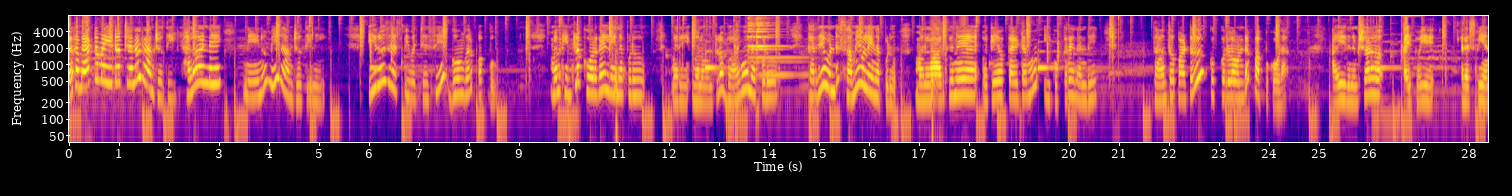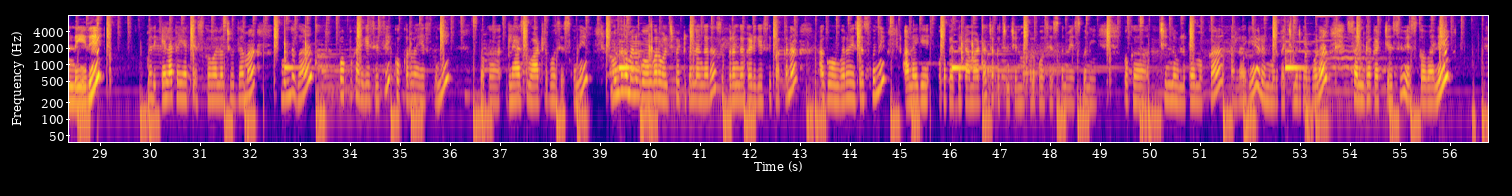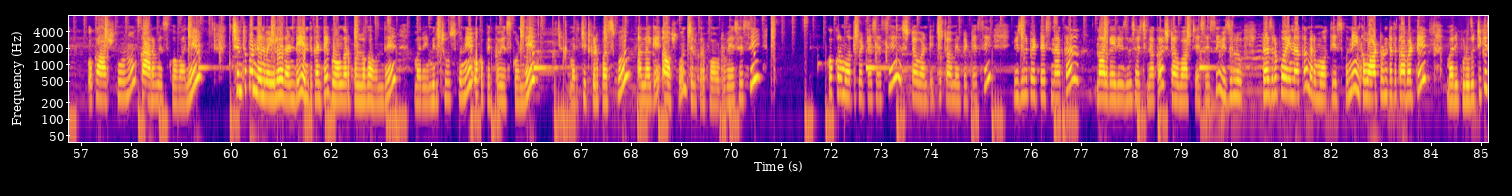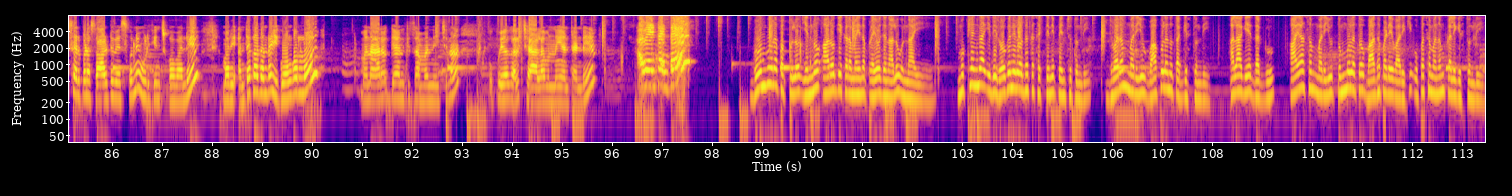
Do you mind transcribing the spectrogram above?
Welcome back to my YouTube channel Ramjyoti. Hello అండి నేను మీ రామ్జ్యోతిని. ఈరోజు రెసిపీ వచ్చేసి గోంగూర పప్పు. మనకి ఇంట్లో కూరగాయలు లేనప్పుడు మరి మన ఒంట్లో బాగోనప్పుడు కర్రీ వండే సమయం లేనప్పుడు మనలో ఆదుకునే ఒకే ఒక్క ఐటము ఈ కుక్కరేనండి. దాంతోపాటు కుక్కర్లో ఉండే పప్పు కూడా. ఐదు నిమిషాల్లో అయిపోయే రెసిపీ అండి ఇది. మరి ఎలా తయారు చేసుకోవాలో చూద్దామా? ముందుగా పప్పు కడిగేసేసి కుక్కర్లో వేసుకుని ఒక గ్లాస్ వాటర్ పోసేసుకుని ముందుగా మనం గోంగూర ఒలిచిపెట్టుకున్నాం కదా శుభ్రంగా కడిగేసి పక్కన ఆ గోంగూర వేసేసుకుని అలాగే ఒక పెద్ద టమాటా చక్క చిన్న చిన్న ముక్కలు కోసేసుకుని వేసుకుని ఒక చిన్న ఉల్లిపాయ ముక్క అలాగే రెండు మూడు పచ్చిమిరకాయలు కూడా సన్నగా కట్ చేసి వేసుకోవాలి. ఒక హాఫ్ స్పూను కారం వేసుకోవాలి. చింతపండు నేను వేయలేదండి ఎందుకంటే గోంగూర పుల్లగా ఉంది. మరి మీరు చూసుకుని ఒక పిక్క వేసుకోండి. మరి చిటికెడు పసుపు అలాగే హాఫ్ స్పూన్ జీలకర్ర పౌడర్ వేసేసి కుక్కర్ మూత పెట్టేసేసి స్టవ్ అంటించి స్టవ్ మీద పెట్టేసి విజిల్ పెట్టేసినాక నాలుగైదు విజిల్స్ వచ్చినాక స్టవ్ ఆఫ్ చేసేసి విజిల్ ప్రెజర్ పోయినాక మరి మూత తీసుకుని ఇంకా వాటర్ ఉంటుంది కాబట్టి మరి ఇప్పుడు రుచికి సరిపడా సాల్ట్ వేసుకుని ఉడికించుకోవాలి. మరి అంతేకాదండి ఈ గోంగూరలో మన ఆరోగ్యానికి సంబంధించిన ఉపయోగాలు చాలా ఉన్నాయి అంటండి అవేంటంటే గోంగూర పప్పులో ఎన్నో ఆరోగ్యకరమైన ప్రయోజనాలు ఉన్నాయి. ముఖ్యంగా ఇది రోగనిరోధక శక్తిని పెంచుతుంది జ్వరం మరియు వాపులను తగ్గిస్తుంది. అలాగే దగ్గు ఆయాసం మరియు తుమ్ములతో బాధపడే వారికి ఉపశమనం కలిగిస్తుంది.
